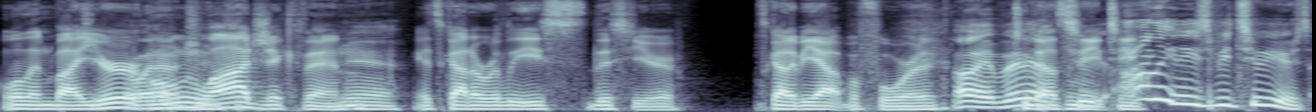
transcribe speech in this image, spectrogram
Well, then by your own logic, then Yeah. it's got to release this year. It's got to be out before. Oh, wait, maybe not two- 2018. I don't think it needs to be two years.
